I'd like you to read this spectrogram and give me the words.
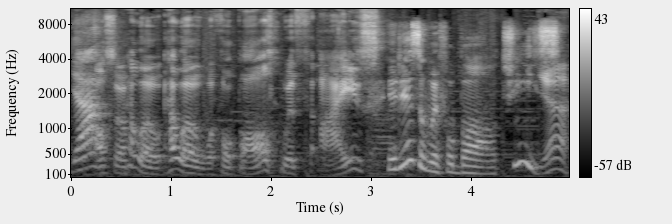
Yeah, Also, hello, hello, wiffle ball with eyes. It is a wiffle ball. Jeez. yeah.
